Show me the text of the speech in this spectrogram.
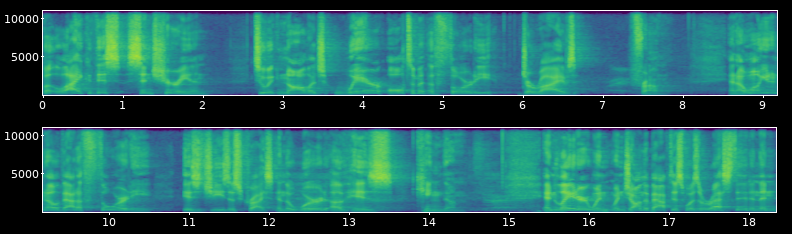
but like this centurion, to acknowledge where ultimate authority derives from. And I want you to know that authority is Jesus Christ and the word of his kingdom. And later, when, when John the Baptist was arrested and then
